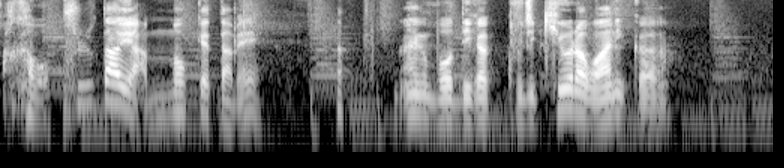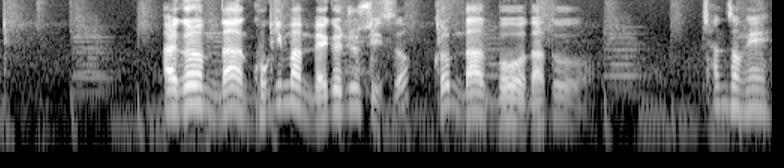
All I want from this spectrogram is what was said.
아까 뭐 풀 따위 안 먹겠다며? 아니 뭐 네가 굳이 키우라고 하니까. 아 그럼 난 고기만 먹여줄 수 있어? 그럼 난 뭐 나도 찬성해.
